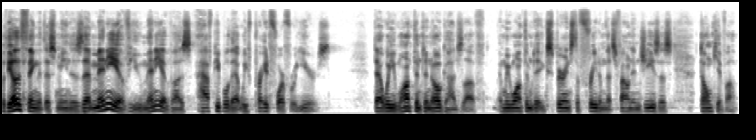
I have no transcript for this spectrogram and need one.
But the other thing that this means is that many of you, many of us, have people that we've prayed for for years that we want them to know God's love and we want them to experience the freedom that's found in Jesus, don't give up.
